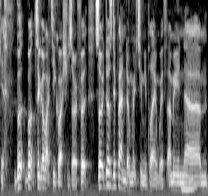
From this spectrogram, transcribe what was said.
yeah. But but to go back to your question, sorry. For, so it does depend on which team you're playing with. I mean. Mm-hmm. Um,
